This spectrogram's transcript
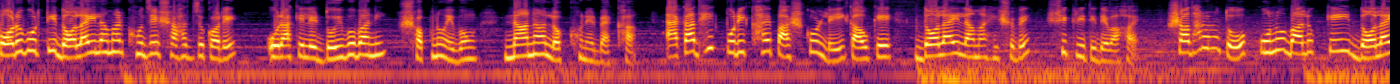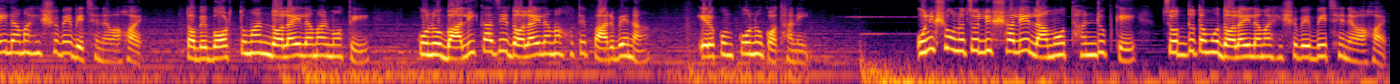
পরবর্তী দলাই লামার খোঁজে সাহায্য করে ওরাকেলের দৈববাণী, স্বপ্ন এবং নানা লক্ষণের ব্যাখ্যা। একাধিক পরীক্ষায় পাশ করলেই কাউকে দলাই লামা হিসেবে স্বীকৃতি দেওয়া হয়। সাধারণত কোনো বালককেই দলাই লামা হিসেবে বেছে নেওয়া হয়। তবে বর্তমান দলাই লামার মতে কোনো বালিকা যে দলাই লামা হতে পারবে না, এরকম কোনো কথা নেই। উনিশশো উনচল্লিশ সালে লামো থান্ডুপকে চোদ্দতম দলাই লামা হিসেবে বেছে নেওয়া হয়।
